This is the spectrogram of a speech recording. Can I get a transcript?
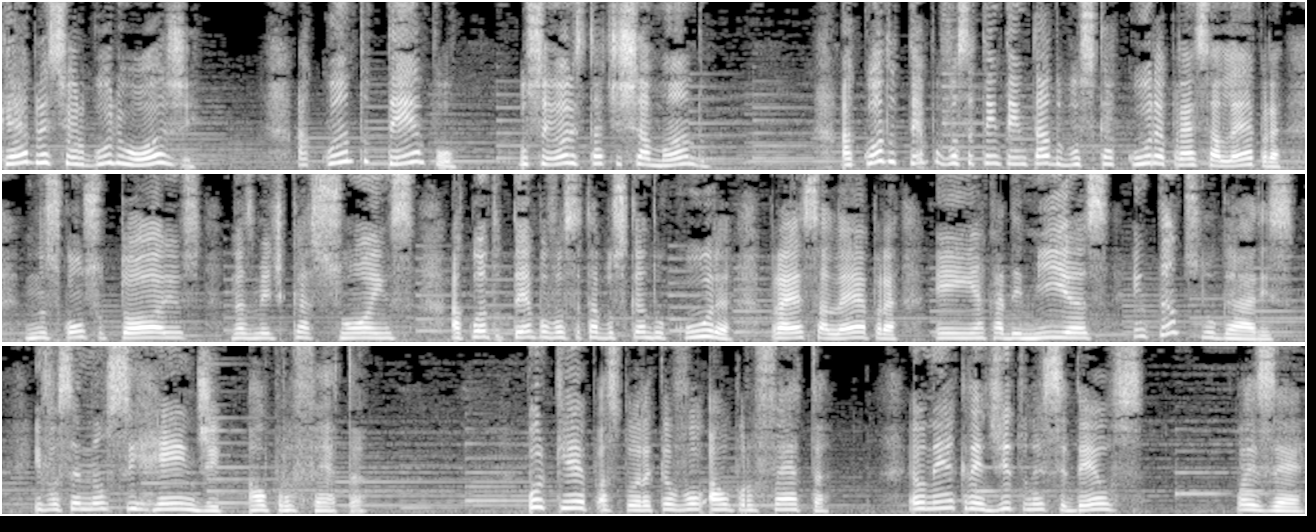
Quebra esse orgulho hoje. Há quanto tempo o Senhor está te chamando? Há quanto tempo você tem tentado buscar cura para essa lepra nos consultórios, nas medicações? Há quanto tempo você está buscando cura para essa lepra em academias, em tantos lugares? E você não se rende ao profeta. Por que, pastora, que eu vou ao profeta? Eu nem acredito nesse Deus. Pois é,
